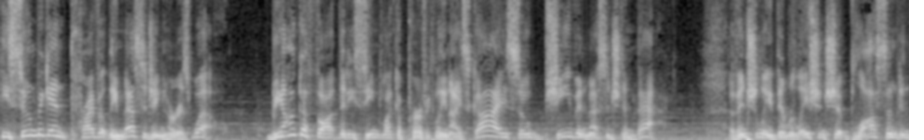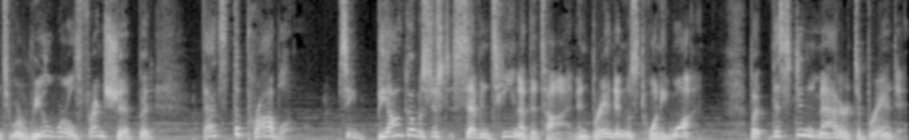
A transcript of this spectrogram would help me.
he soon began privately messaging her as well. Bianca thought that he seemed like a perfectly nice guy, so she even messaged him back. Eventually, their relationship blossomed into a real world friendship, but that's the problem. See, Bianca was just 17 at the time, and Brandon was 21. But this didn't matter to Brandon.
